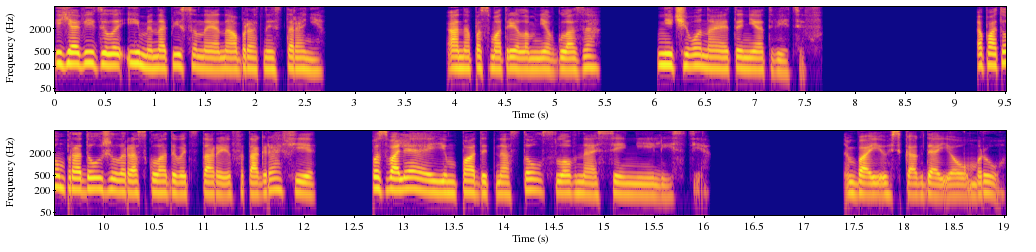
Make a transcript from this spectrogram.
и я видела имя, написанное на обратной стороне». Она посмотрела мне в глаза, ничего на это не ответив а потом продолжила раскладывать старые фотографии, позволяя им падать на стол, словно осенние листья. Боюсь, когда я умру,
